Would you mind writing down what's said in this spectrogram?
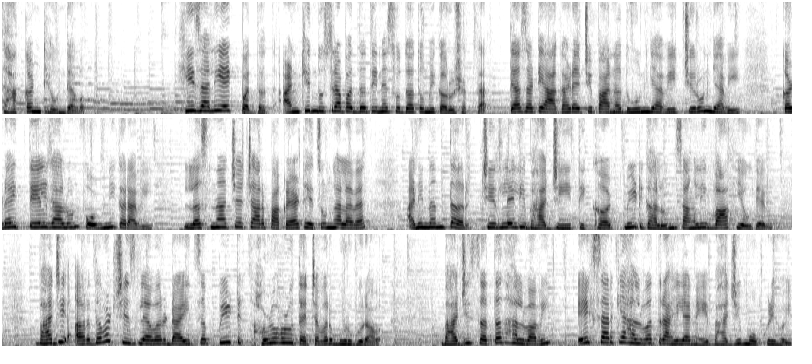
झाकण ठेवून द्यावं. ही झाली एक पद्धत. आणखीन दुसऱ्या पद्धतीने सुद्धा तुम्ही करू शकता. त्यासाठी आघाड्याची पानं धुवून घ्यावी चिरून घ्यावी. कढईत तेल घालून फोडणी करावी. लसणाच्या चार पाकळ्या ठेचून घालाव्यात आणि नंतर चिरलेली भाजी तिखट मीठ घालून चांगली वाफ येऊ द्यावी. भाजी अर्धवट शिजल्यावर डाळीचं पीठ हळूहळू त्याच्यावर भुरभुरावं. भाजी सतत हलवावी एकसारखे हलवत राहिल्याने भाजी मोकळी होईल.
